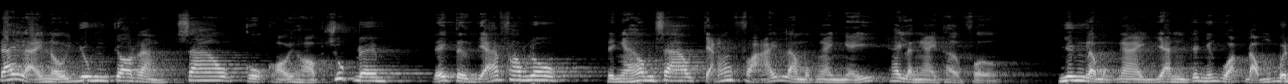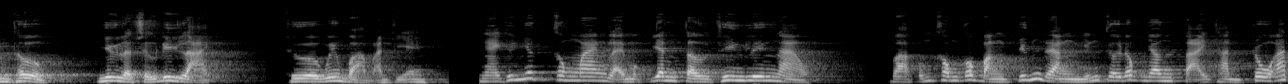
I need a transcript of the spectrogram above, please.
Trái lại nội dung cho rằng sau cuộc hội họp suốt đêm để từ giả Phaolô, thì ngày hôm sau chẳng phải là một ngày nghỉ hay là ngày thờ phượng, nhưng là một ngày dành cho những hoạt động bình thường như là sự đi lại. Thưa quý ông bà và anh chị em, ngày thứ nhất không mang lại một danh từ thiêng liêng nào và cũng không có bằng chứng rằng những cơ đốc nhân tại thành Troas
